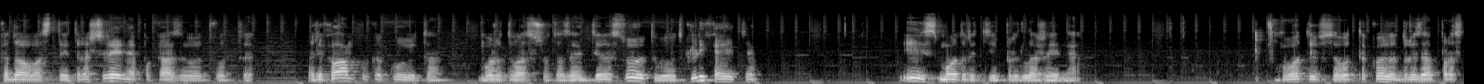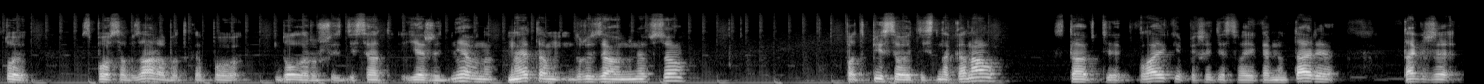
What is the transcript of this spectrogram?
когда у вас стоит расширение, показывают вот э, рекламку какую-то, может вас что-то заинтересует, вы вот кликаете и смотрите предложение. Вот и все. Вот такой, друзья, простой способ заработка по доллару 60 ежедневно. На этом, друзья, у меня все. Подписывайтесь на канал ставьте лайки, пишите свои комментарии. Также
